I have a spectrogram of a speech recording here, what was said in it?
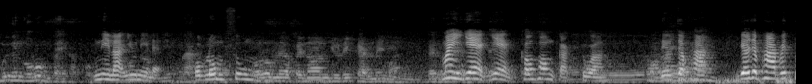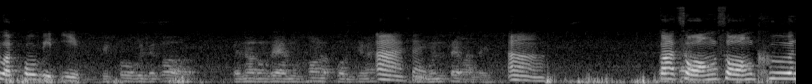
มืออื่นอบรมใส่ครับผมนี่ละอยู่นี่แหละ อบรมซุ่มเขาลงเรือไปนอนอยู่ด้วยกันไม่หนีปไม่แยกแยกเข้าห้องกักตัว เดี๋ยวจะพาเดี๋ยวจะพาไปตรวจโควิดอีก ติดโควิดแล้วก็ไปนอนโรงแรมห้องละคนใช่ไหมอ่าใช่ เหมือนไต้หวันเลย อ่า ก็สองสองคืน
